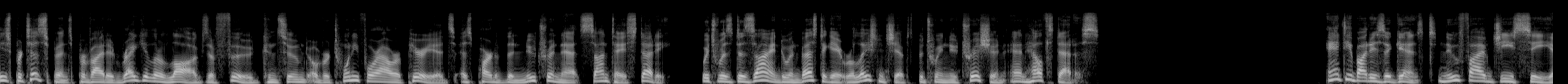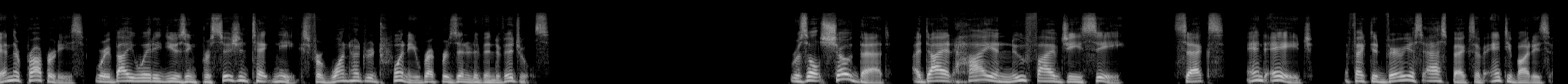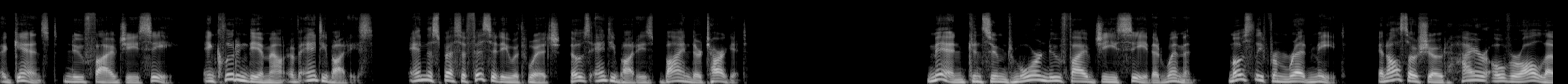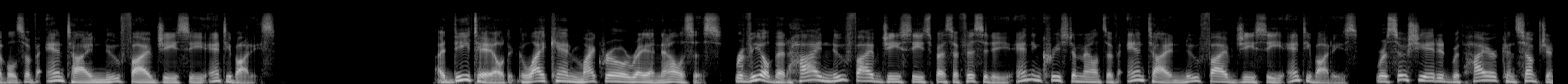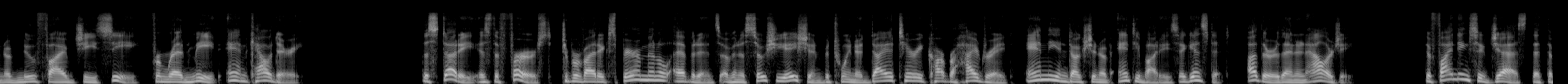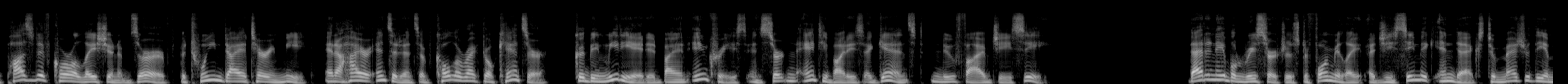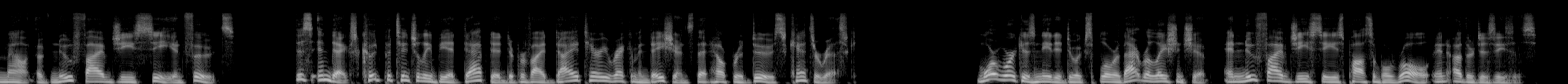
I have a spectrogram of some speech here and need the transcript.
These participants provided regular logs of food consumed over 24-hour periods as part of the NutriNet-Santé study, which was designed to investigate relationships between nutrition and health status. Antibodies against Neu5Gc and their properties were evaluated using precision techniques for 120 representative individuals. Results showed that a diet high in Neu5Gc, sex, and age affected various aspects of antibodies against Neu5Gc, including the amount of antibodies and the specificity with which those antibodies bind their target. Men consumed more Neu5Gc than women, mostly from red meat, and also showed higher overall levels of anti-Neu5Gc antibodies. A detailed glycan microarray analysis revealed that high Neu5Gc specificity and increased amounts of anti-Neu5Gc antibodies were associated with higher consumption of Neu5Gc from red meat and cow dairy. The study is the first to provide experimental evidence of an association between a dietary carbohydrate and the induction of antibodies against it, other than an allergy. The findings suggest that the positive correlation observed between dietary meat and a higher incidence of colorectal cancer could be mediated by an increase in certain antibodies against Neu5Gc. That enabled researchers to formulate a glycemic index to measure the amount of Neu5Gc in foods. This index could potentially be adapted to provide dietary recommendations that help reduce cancer risk. More work is needed to explore that relationship and Neu5Gc's possible role in other diseases.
